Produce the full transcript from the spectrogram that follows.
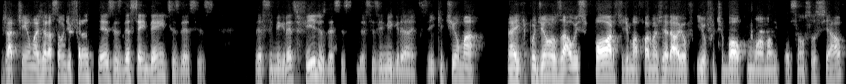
já tinha uma geração de franceses descendentes desses desses imigrantes, filhos desses desses imigrantes e que tinha uma né, e que podiam usar o esporte de uma forma geral e o, e o futebol como uma manifestação social,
